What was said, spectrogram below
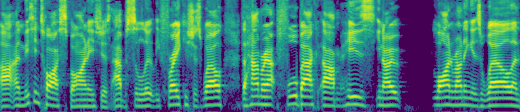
Uh, and this entire spine is just absolutely freakish as well. The hammer out fullback, um, he's, you know, line running as well, and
